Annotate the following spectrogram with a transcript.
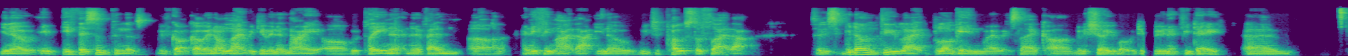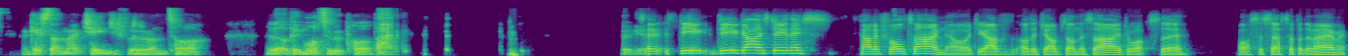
you know, if, if there's something that's we've got going on, like we're doing a night or we're playing at an event or anything like that, you know, we just post stuff like that. So it's, we don't do like blogging where it's like, oh, I'm going to show you what we're doing every day. Um, I guess that might change if we were on tour. A little bit more to report back. But, yeah. So do you do you guys do this kind of full time now, or do you have other jobs on the side? What's the what's the setup at the moment?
